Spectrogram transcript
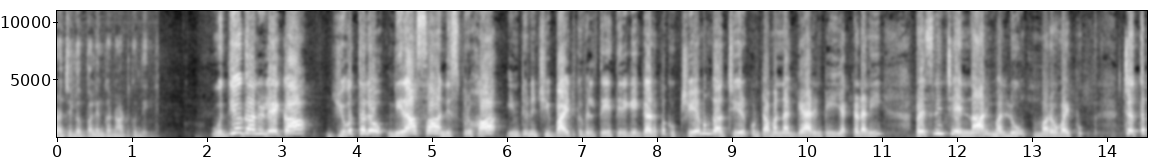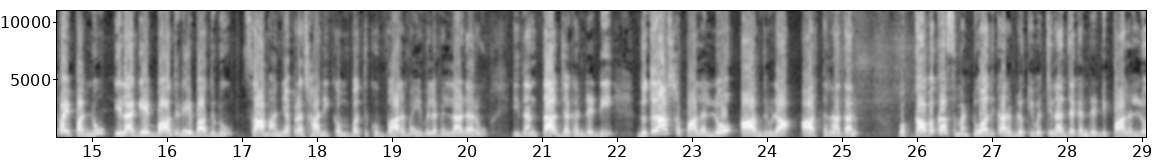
ప్రజల్లో బలంగా నాటుకుంది. ఉద్యోగాలు లేక యువతలో నిరాశ నిస్పృహ ఇంటి నుంచి బయటకు వెళ్తే తిరిగి గడపకు క్షేమంగా చేరుకుంటామన్న గ్యారంటీ ఎక్కడని ప్రశ్నించే నారిమన్లు మరోవైపు. చెత్తపై పన్ను ఇలాగే బాదుడే బాదుడు సామాన్య ప్రజానీకం బతుకు భారమై విలవిల్లాడారు. ఇదంతా జగన్ రెడ్డి ధృతరాష్ట్ర పాలనలో ఆంధ్రుల ఆర్తనాదాలు. ఒక్క అవకాశం అంటూ అధికారంలోకి వచ్చిన జగన్ రెడ్డి పాలనలో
